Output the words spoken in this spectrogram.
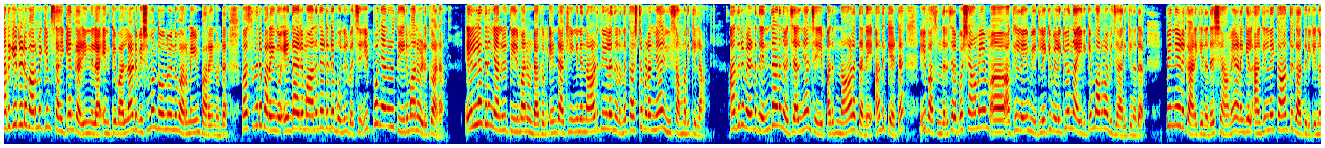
അത് കേട്ടിട്ട് വർമ്മയ്ക്കും സഹിക്കാൻ കഴിയുന്നില്ല. എനിക്ക് വല്ലാണ്ട് വിഷമം തോന്നുമെന്ന് വർമ്മയും പറയുന്നുണ്ട്. വസുന്ധര പറയുന്നു എന്തായാലും മാനദേട്ടന്റെ മുന്നിൽ വെച്ച് ഇപ്പോൾ ഞാനൊരു തീരുമാനം എടുക്കുകയാണ്. എല്ലാത്തിനും ഞാനൊരു തീരുമാനം ഉണ്ടാക്കും. എന്റെ അഖി ഇങ്ങനെ നാട് നീളെ നടന്ന് കഷ്ടപ്പെടാൻ ഞാൻ ഇനി സമ്മതിക്കില്ല. അതിന് വേണ്ടത് എന്താണെന്ന് വെച്ചാൽ ഞാൻ ചെയ്യും. അതും നാളെ തന്നെ. അത് കേട്ട് ഈ വസുന്ധര ചിലപ്പോൾ ശ്യാമയും അഖിലിനെയും വീട്ടിലേക്ക് വിളിക്കുമെന്നായിരിക്കും വർമ്മ വിചാരിക്കുന്നത്. പിന്നീട് കാണിക്കുന്നത് ശ്യാമയാണെങ്കിൽ അഖിലിനെ കാത്തു കാത്തിരിക്കുന്നു.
